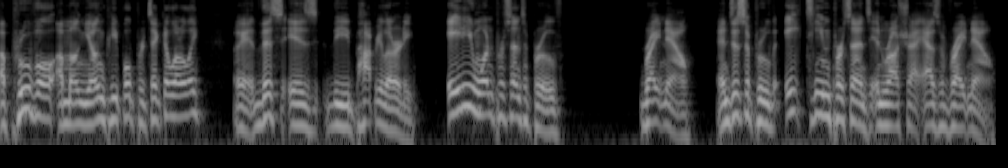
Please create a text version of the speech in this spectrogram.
approval among young people, particularly. Okay, this is the popularity. 81% approve right now, and disapprove 18% in Russia as of right now.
